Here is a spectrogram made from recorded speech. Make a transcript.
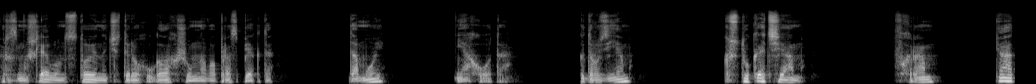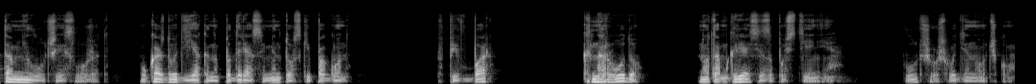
Размышлял он, стоя на четырех углах шумного проспекта. Домой? Неохота. К друзьям? К стукачам. В храм? А там не лучшие служат. У каждого дьякона под рясой ментовский погон. В пивбар? К народу? Но там грязь и запустение. Лучше уж в одиночку.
